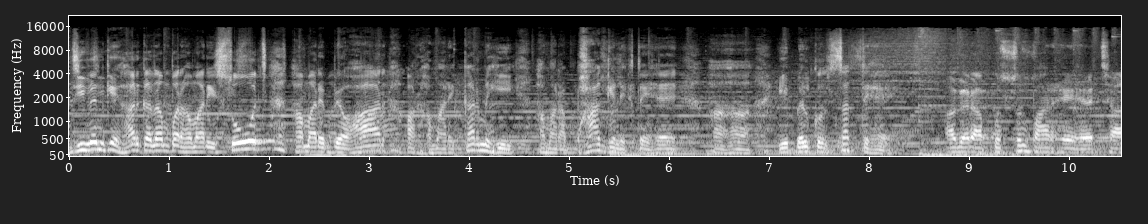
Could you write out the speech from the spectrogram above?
जीवन के हर कदम पर हमारी सोच, हमारे व्यवहार और हमारे कर्म ही हमारा भाग्य लिखते हैं। हाँ हाँ ये बिल्कुल सत्य है। अगर आपको सुन पा रहे हैं अच्छा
